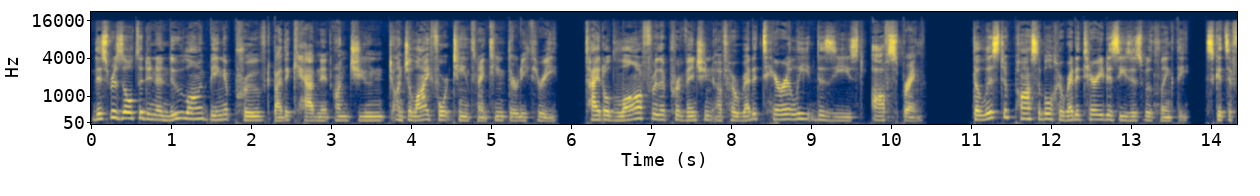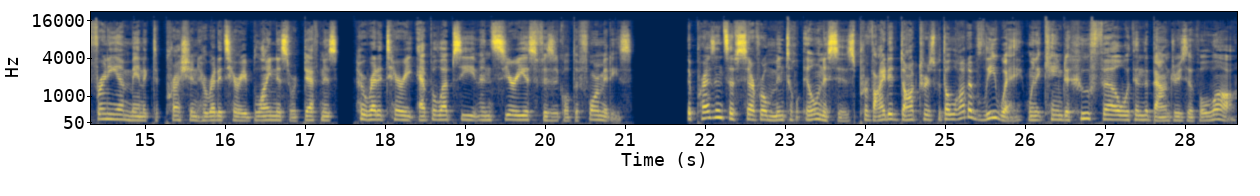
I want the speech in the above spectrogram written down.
This resulted in a new law being approved by the cabinet on June on July 14, 1933, titled Law for the Prevention of Hereditarily Diseased Offspring. The list of possible hereditary diseases was lengthy. Schizophrenia, manic depression, hereditary blindness or deafness, hereditary epilepsy, and serious physical deformities. The presence of several mental illnesses provided doctors with a lot of leeway when it came to who fell within the boundaries of the law.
